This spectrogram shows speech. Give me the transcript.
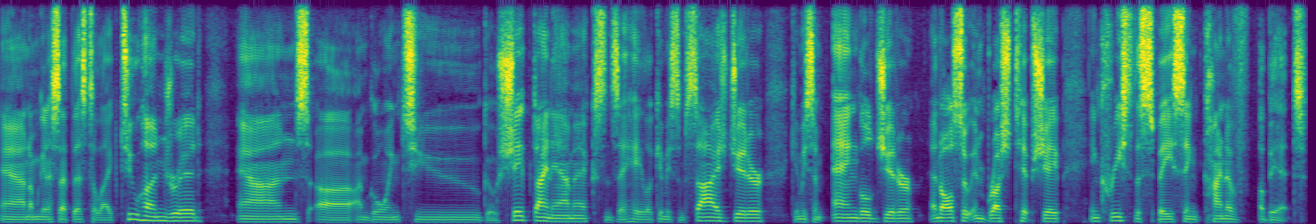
And I'm going to set this to like 200 and uh, I'm going to go shape dynamics and say, hey, look, give me some size jitter, give me some angle jitter, and also in brush tip shape, increase the spacing kind of a bit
